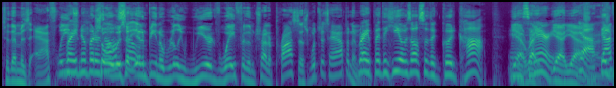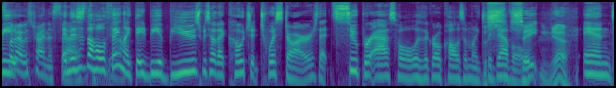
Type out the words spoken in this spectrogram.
to them as athletes. Right, no, but it's so it was also- ended up being a really weird way for them to try to process what just happened to me. Right, but the, he was also the good cop in Yeah, right. scenario. Yeah, yeah. Yeah, They'd that's what I was trying to say. And this is the whole thing. Like they'd be abused. We saw that coach at Twistars, that super asshole, as the girl calls him, like the, s- devil. Satan, yeah. and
